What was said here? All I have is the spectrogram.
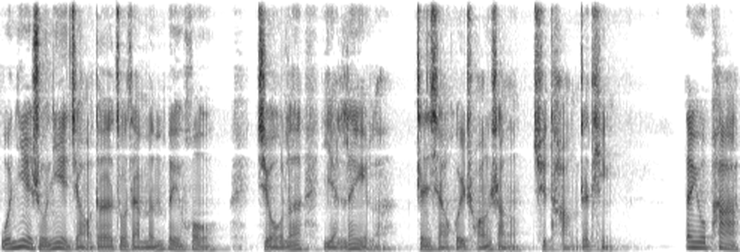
我蹑手蹑脚地坐在门背后，久了也累了，真想回床上去躺着听，但又怕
